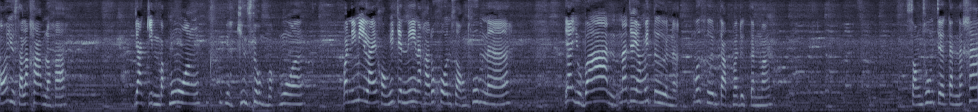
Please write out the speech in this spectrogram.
อ๋ออยู่สารคามเหรอคะ อยากกินบักม่วง อยากกินสมบักม่ววันนี้มีไลฟ์ของพี่เจนนี่นะคะ ทุกคนสองทุ่มนะ ย่าอยู่บ้าน น่าจะยังไม่ตื่นอะเมื่อคืนกลับมาดึกกันมั้งสองทุ่มเจอกันนะคะ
